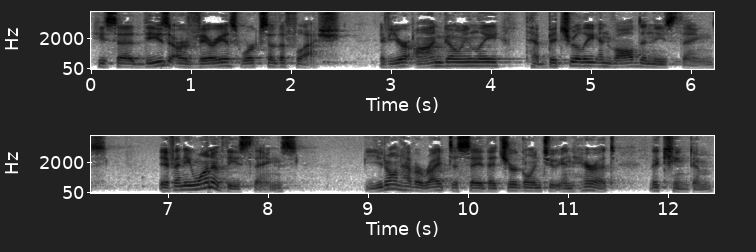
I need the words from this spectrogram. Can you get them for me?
He said, These are various works of the flesh. If you're ongoingly, habitually involved in these things, if any one of these things, you don't have a right to say that you're going to inherit the kingdom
